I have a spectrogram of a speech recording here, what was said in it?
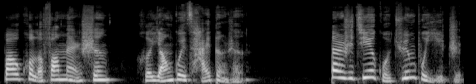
包括了方曼生和杨贵才等人，但是结果均不一致。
